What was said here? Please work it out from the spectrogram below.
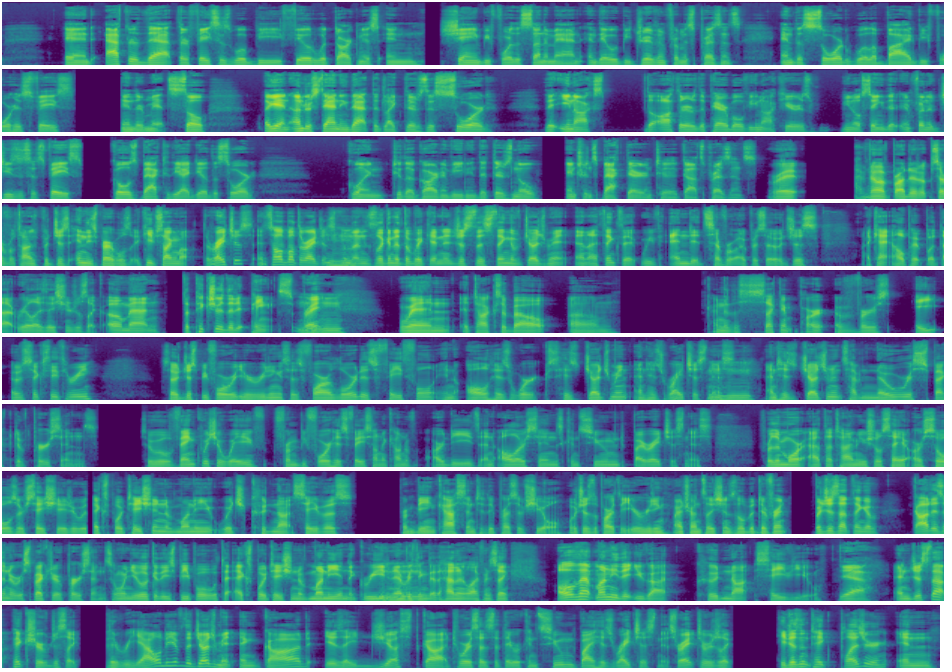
And after that, their faces will be filled with darkness and shame before the Son of Man, and they will be driven from his presence, and the sword will abide before his face in their midst. So, again, understanding that, that like there's this sword that Enoch's, the author of the parable of Enoch here is, you know, saying that in front of Jesus' face goes back to the idea of the sword going to the Garden of Eden, that there's no entrance back there into God's presence. Right. I know I've brought it up several times, but just in these parables, it keeps talking about the righteous, and it's all about the righteous. Mhm. But then it's looking at the wicked, and it's just this thing of judgment. And I think that we've ended several episodes. Just I can't help it, but that realization just like, oh man, the picture that it paints, right? Mhm. When it talks about um, kind of the second part of verse eight of sixty three. So just before what you're reading, it says, "For our Lord is faithful in all His works, His judgment and His righteousness." Mhm. and his judgments have no respect of persons. So we will vanquish away from before his face on account of our deeds, and all our sins consumed by righteousness. Furthermore, at that time you shall say, Our souls are satiated with exploitation of money, which could not save us from being cast into the oppressive Sheol, which is the part that you're reading. My translation is a little bit different. But just that thing of God isn't a respecter of persons. So when you look at these people with the exploitation of money and the greed Mhm. and everything that they had in their life, and saying, All that money that you got could not save you Yeah. and just that picture of just like the reality of the judgment and god is a just god to where it says that they were consumed by his righteousness right so it's like he doesn't take pleasure in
